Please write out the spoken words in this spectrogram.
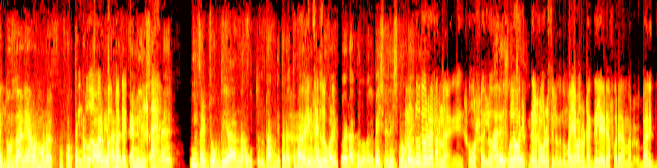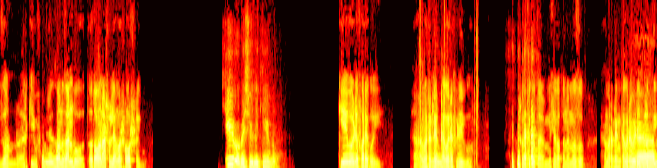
এদুর জানি আমার মনে হয় প্রত্যেকটা জানে যে ফ্যামিলির সামনে ইনসাইড জোক দিয়া না ডাক দিতে না তোমার ভাই করে ডাক দিল না বেশি লিস্ট নন্টু ভাইয়ের ব্যাপার না সমস্যা হলো ডাক দিলে সমস্যা ছিল কিন্তু মাইয়া মানুষ ডাক দিলে এটা পরে আমার বাড়ির জন আর কি ফ্যামিলি জন জানব তো তখন আসলে আমার সমস্যা হইব। কি হইব বেশি হলে কি হইব? কি হইব এটা পরে কই? আমার ল্যাংটা করে ফিরাইব। সত্যি কথা মিছা কথা না মজো আমার ল্যাংটা করে ফিরাইব সত্যি।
